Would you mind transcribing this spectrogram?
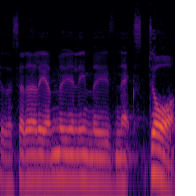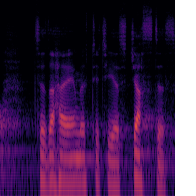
as I said earlier, merely moved next door to the home of Titius Justus.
